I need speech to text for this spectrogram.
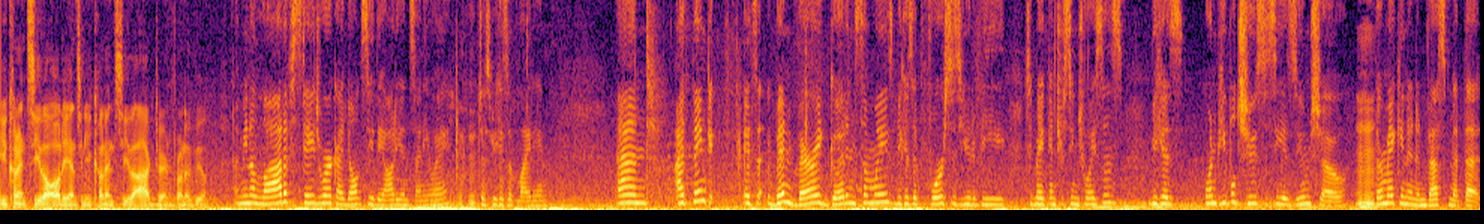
you couldn't see the audience and you couldn't see the actor in front of you. I mean, a lot of stage work, I don't see the audience anyway, Mhm. just because of lighting. And I think it's been very good in some ways because it forces you to be to make interesting choices because when people choose to see a Zoom show, Mhm. they're making an investment that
